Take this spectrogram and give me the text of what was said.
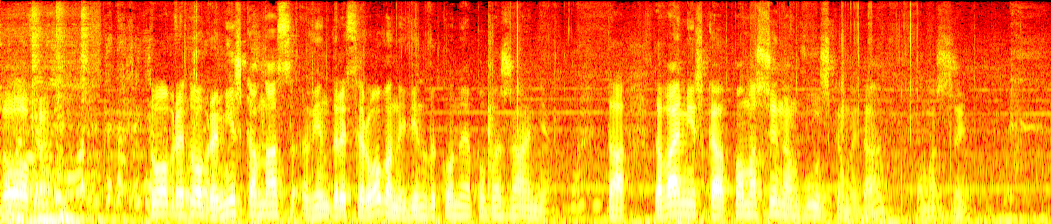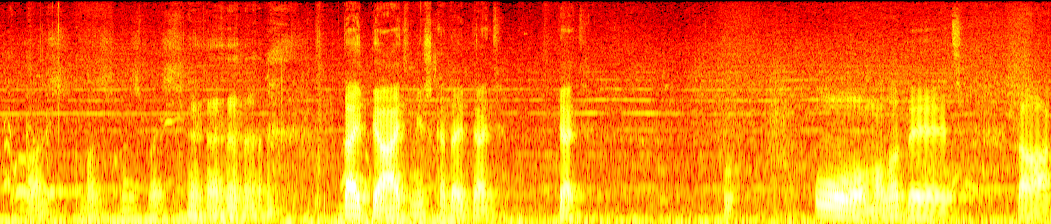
Добре. Добре, добре. Мішка в нас він дресирований, він виконує побажання. Да. Давай, Мішка, по машинам вушками, да? По машин. Бач, бач, бач, бач. Дай 5, Мішка, дай 5. 5. О, молодець. Так,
